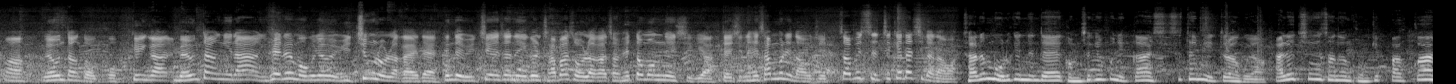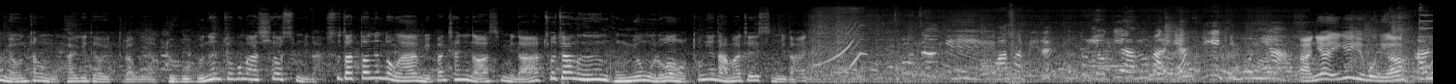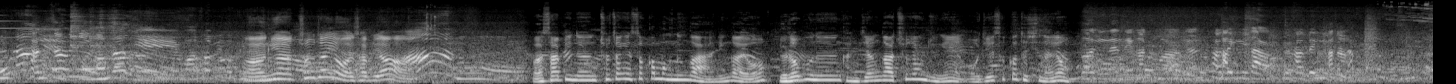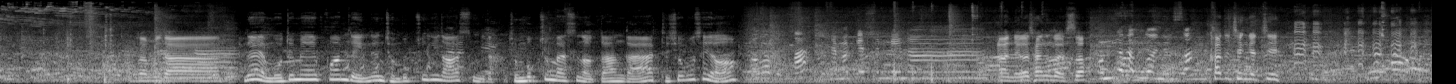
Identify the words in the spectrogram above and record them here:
어, 매운탕도 없고. 그러니까 매운탕이랑 회를 먹으려면 위층으로 올라가야 돼. 근데 위층에서는 이걸 잡아서 올라가서 회 떠먹는 식이야. 대신에 해산물이 나오지. 서비스 찌개다시가 나와. 잘은 모르겠는데 검색해보니까 시스템이 있더라고요. 아래층에서는 공깃밥과 매운탕을 못 팔게 되어 있더라고요. 그 부분은 조금 아쉬웠습니다. 수다 떠는 동안 밑반찬이 나왔습니다. 초장은 공용으로 통에 담아져 있습니다. 포장에 와사비를? 거 아니야? 이게 기본이야 아니야, 이게 기본이야. 간, 간장이 와사비 와사비가 아니야, 초장이 와사비야. 아 너 와사비는 초장에 섞어 먹는 거 아닌가요? 여러분은 간장과 초장 중에 어디에 섞어 드시나요? 이거는 내가 좋아하는 가대기장 가대기장 감사합니다. 네, 모둠에 포함되어 있는 전복죽이 나왔습니다. 전복죽 맛은 어떠한가 드셔보세요. 먹어볼까? 잘 먹겠습니다 아, 내가 사는 거였어? 언니가 산거 아니었어? 카드 챙겼지?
